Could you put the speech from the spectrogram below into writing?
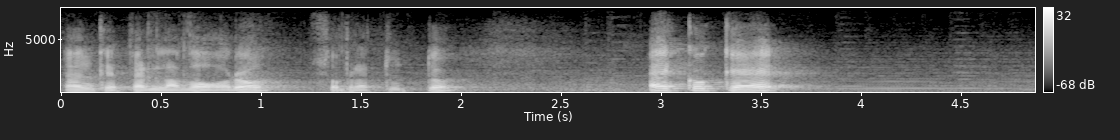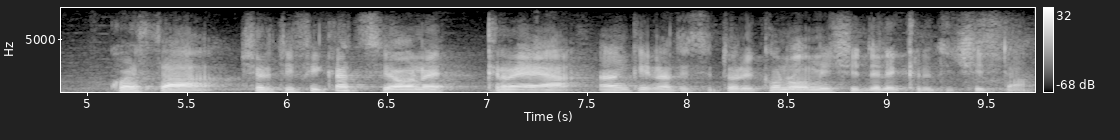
anche per lavoro soprattutto, ecco che questa certificazione crea anche in altri settori economici delle criticità.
